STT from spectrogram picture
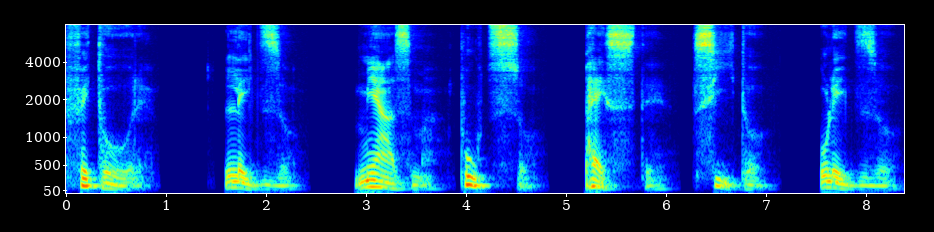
fetore, lezzo, miasma, puzzo, peste, sito, olezzo.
